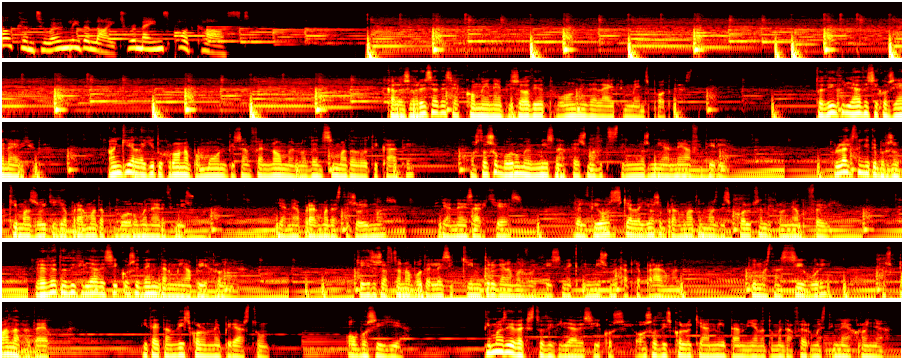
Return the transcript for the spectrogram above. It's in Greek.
Welcome to Only the Light Remains podcast. Καλώς ορίσατε σε ακόμη ένα επεισόδιο του Only the Light Remains podcast. Το 2021 έρχεται. Αν και η αλλαγή του χρόνου από μόνη της σαν φαινόμενο δεν σηματοδοτεί κάτι, ωστόσο μπορούμε εμείς να θέσουμε αυτή τη στιγμή ως μια νέα αφιτηρία. Τουλάχιστον για την προσωπική μας ζωή και για πράγματα που μπορούμε να ρυθμίσουμε. Για νέα πράγματα στη ζωή μας, για νέες αρχές, βελτιώσεις και αλλαγές όσων πραγμάτων μας δυσκόλεψαν τη χρονιά που φεύγει. Βέβαια το 2020 δεν ήταν μια απλή χρονιά. Και ίσως αυτό να αποτελέσει κίνητρο για να μας βοηθήσει να εκτιμήσουμε κάποια πράγματα που ήμασταν σίγουροι πως πάντα θα τα έχουμε ή θα ήταν δύσκολο να επηρεαστούν, όπως η υγεία. Τι μας δίδαξε το 2020, όσο δύσκολο και αν ήταν για να το μεταφέρουμε στη νέα χρονιά;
